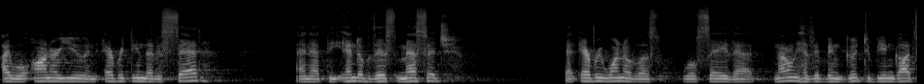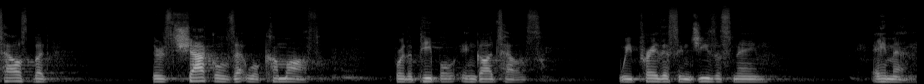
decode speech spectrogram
I will honor you in everything that is said. And at the end of this message, that every one of us will say that not only has it been good to be in God's house, but there's shackles that will come off for the people in God's house. We pray this in Jesus' name. Amen.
